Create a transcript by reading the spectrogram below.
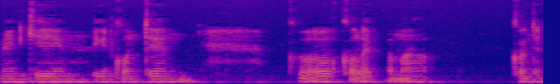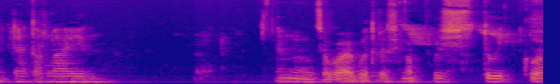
main game bikin konten ko collab sama konten kreator lain. Dan coba gue terus ngepush tweet gue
